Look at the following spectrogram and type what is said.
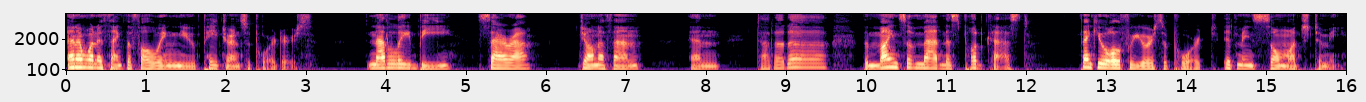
And I want to thank the following new Patreon supporters Natalie B., Sarah, Jonathan, and da da da, the Minds of Madness podcast. Thank you all for your support. It means so much to me.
